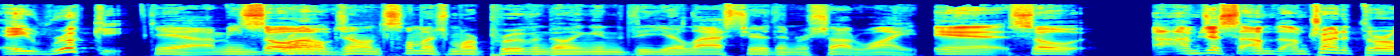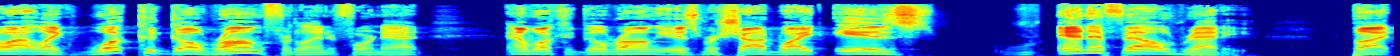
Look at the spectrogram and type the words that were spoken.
a rookie. Yeah, I mean So- Ronald Jones so much more proven going into the year last year than Rachaad White. And so I'm just I'm I'm trying to throw out like what could go wrong for Leonard Fournette, and what could go wrong is Rachaad White is NFL ready, but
